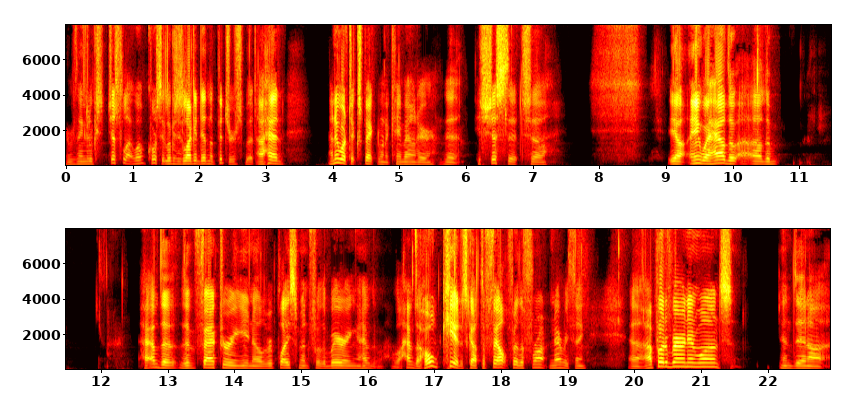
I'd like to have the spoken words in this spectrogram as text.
Everything looks just like well, of course, it looks just like it did in the pictures, but I had I knew what to expect when it came out here. That it's just that. Uh, yeah. Anyway, have the uh, the have the the factory, you know, the replacement for the bearing. Have the well, have the whole kit. It's got the felt for the front and everything. Uh, I put a bearing in once, and then uh,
